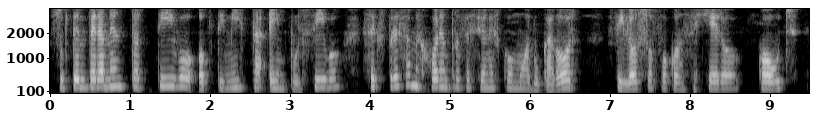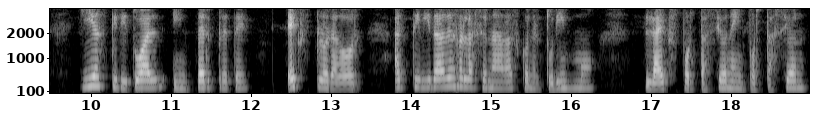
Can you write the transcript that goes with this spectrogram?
Subtemperamento activo, optimista e impulsivo se expresa mejor en profesiones como educador, filósofo, consejero, coach, guía espiritual, intérprete, explorador, actividades relacionadas con el turismo, la exportación e importación,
